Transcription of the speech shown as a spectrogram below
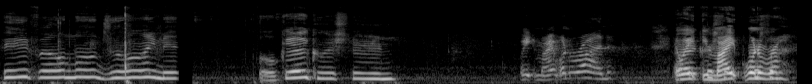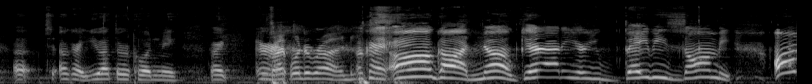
He found the diamond. Okay, Christian. Wait, you might want to run. Hey, wait, you might wanna run. Uh, t- okay, you have to record me. All right. all You right. might want to run. Okay. Oh God, no! Get out of here, you baby zombie! Oh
